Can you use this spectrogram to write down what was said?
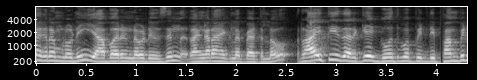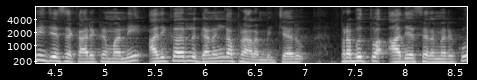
నగరంలోని యాభై రెండవ డివిజన్ రంగనాయకులపేటలో రాయితీ ధరకే గోధుమ పిండి పంపిణీ చేసే కార్యక్రమాన్ని అధికారులు ఘనంగా ప్రారంభించారు. ప్రభుత్వ ఆదేశాల మేరకు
